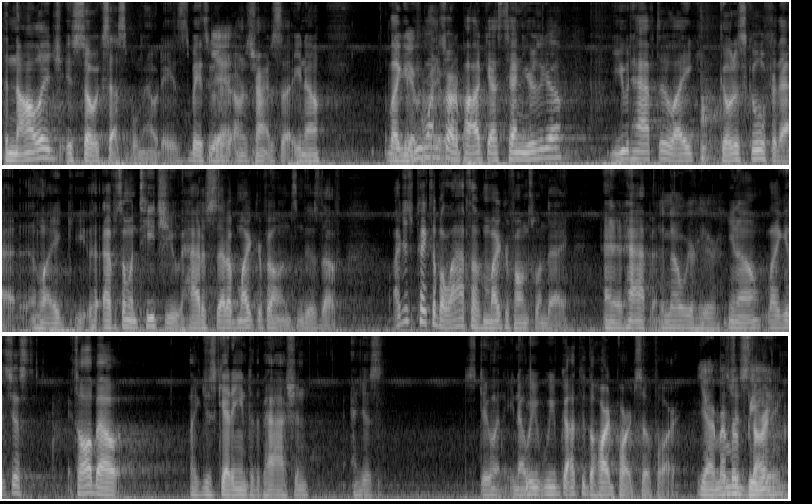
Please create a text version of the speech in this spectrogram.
the knowledge is so accessible nowadays. It's basically what I'm just trying to say, you know? Like Yeah, if we for wanted to start a podcast 10 years ago, you would have to like go to school for that and like have someone teach you how to set up microphones and do stuff. I just picked up a laptop and microphones one day and it happened. And now we're here. You know, like it's just it's all about like just getting into the passion and just just doing it. You know, we we've got through the hard part so far. Yeah, I remember being. starting.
